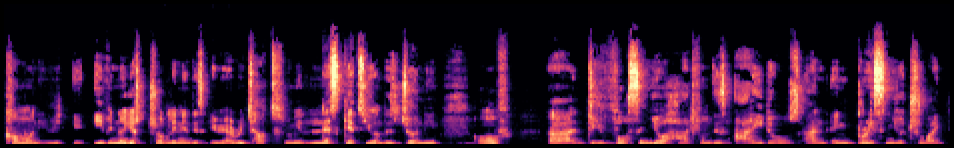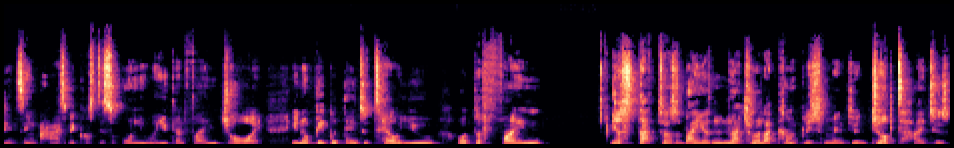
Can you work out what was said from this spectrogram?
Come on, if you, if you know you're struggling in this area, reach out to me. Let's get you on this journey of uh, divorcing your heart from these idols and embracing your true identity in Christ because this is the only way you can find joy. You know, people tend to tell you or define your status by your natural accomplishment, your job titles,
